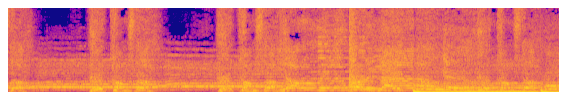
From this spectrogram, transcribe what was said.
comes the, here comes the, here comes the. Y'all don't really want it like. Yeah. Here comes the,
